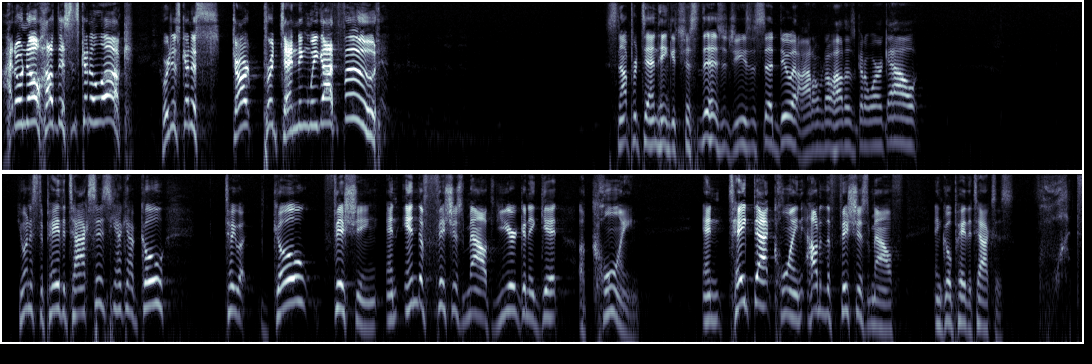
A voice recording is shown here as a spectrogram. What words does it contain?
I don't know how this is going to look. We're just going to start pretending we got food. It's not pretending, it's just this. Jesus said, do it. I don't know how this is going to work out. You want us to pay the taxes? Yeah, yeah, go. Tell you what, go fishing, and in the fish's mouth, you're going to get a coin. And take that coin out of the fish's mouth and go pay the taxes. What?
